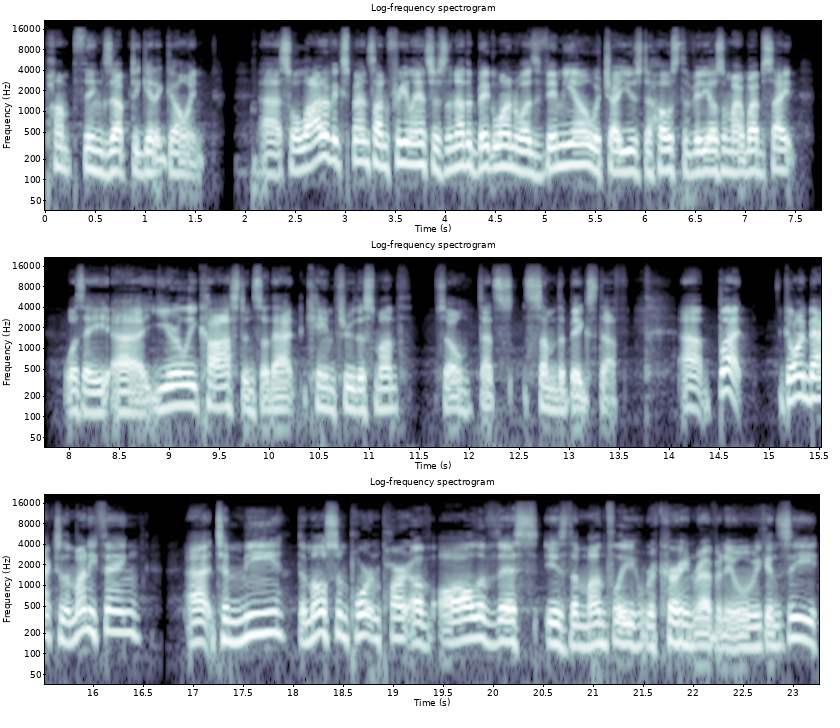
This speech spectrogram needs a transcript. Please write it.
pump things up to get it going. Uh, so a lot of expense on freelancers. Another big one was Vimeo, which I used to host the videos on my website, was a uh, yearly cost, and so that came through this month. So that's some of the big stuff. Uh, but going back to the money thing, uh, to me, the most important part of all of this is the monthly recurring revenue. And we can see,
